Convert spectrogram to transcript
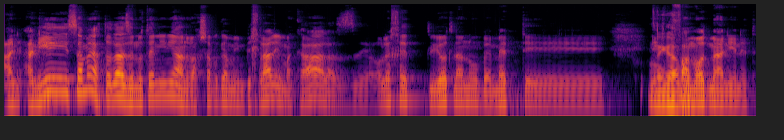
אני, אני שמח אתה יודע זה נותן עניין ועכשיו גם אם בכלל עם הקהל אז הולכת להיות לנו באמת תקופה מאוד מעניינת.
